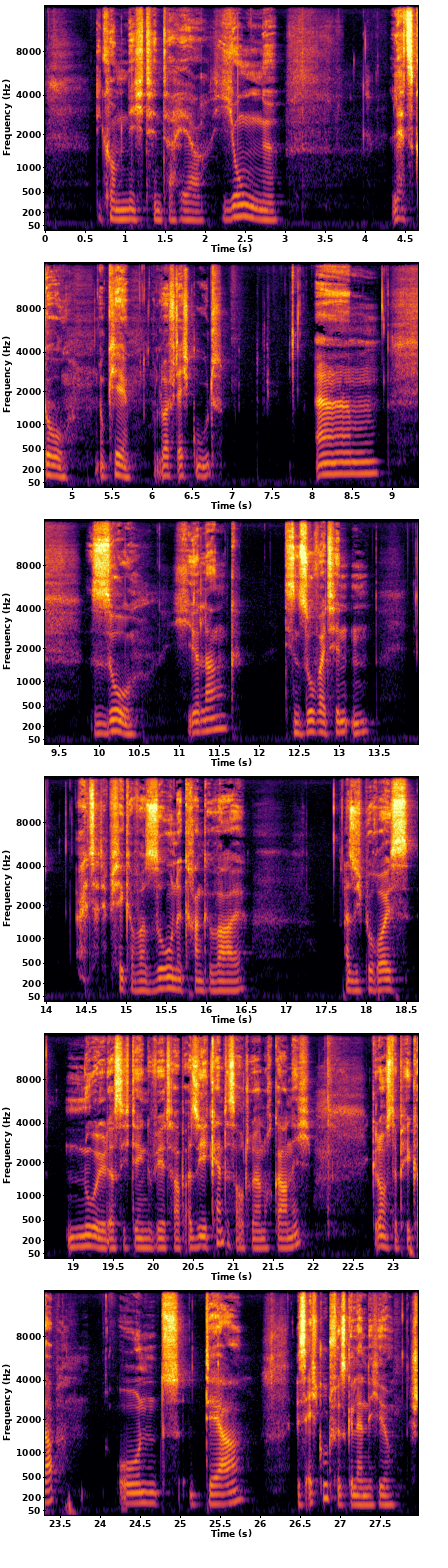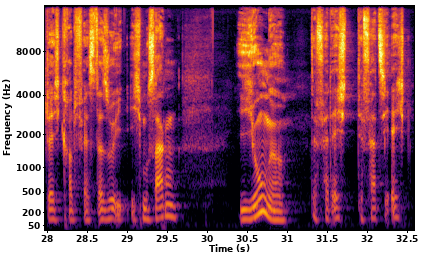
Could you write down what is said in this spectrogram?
die kommen nicht hinterher. Junge. Let's go. Okay, läuft echt gut. Ähm, so, hier lang. Die sind so weit hinten. Alter, der Picker war so eine kranke Wahl. Also ich bereue es null, dass ich den gewählt habe. Also ihr kennt das Auto ja noch gar nicht. Genau, ist der Pickup. Und der ist echt gut fürs Gelände hier, stelle ich gerade fest. Also ich, ich, muss sagen, Junge, der fährt echt, der fährt sich echt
